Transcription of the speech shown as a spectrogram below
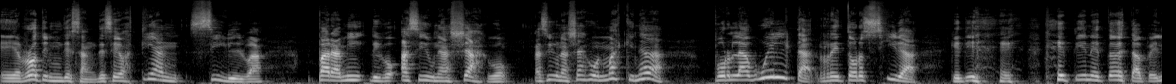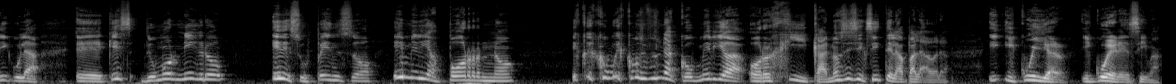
eh, Rotting the Sun, de Sebastián Silva, para mí, digo, ha sido un hallazgo. Ha sido un hallazgo más que nada por la vuelta retorcida que tiene, que tiene toda esta película, eh, que es de humor negro, es de suspenso, es media porno. Es, como, es como, si fuera una comedia orgica, no sé si existe la palabra. Y, y queer, y queer encima.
